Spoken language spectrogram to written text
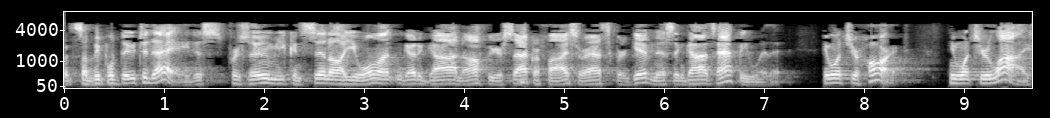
what some people do today. Just presume you can sin all you want and go to God and offer your sacrifice or ask forgiveness and God's happy with it. He wants your heart. He wants your life.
